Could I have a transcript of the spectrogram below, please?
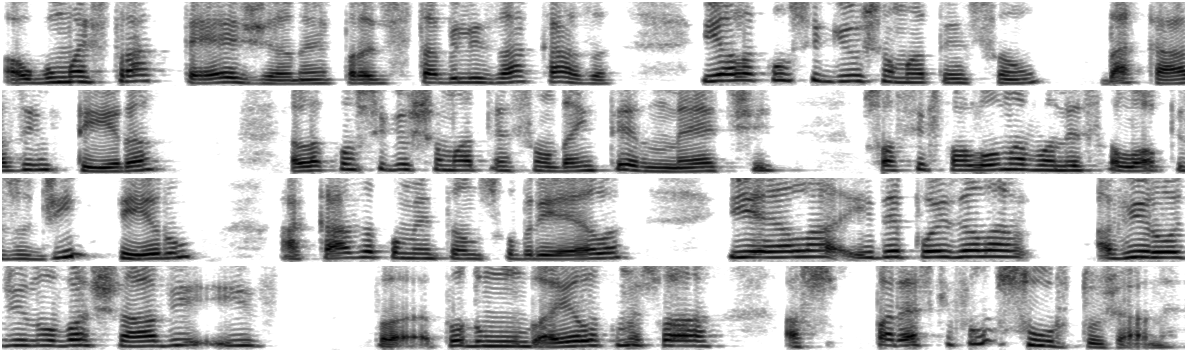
alguma estratégia, né, para desestabilizar a casa. E ela conseguiu chamar a atenção da casa inteira, ela conseguiu chamar a atenção da internet, só se falou na Vanessa Lopes o dia inteiro, a casa comentando sobre ela, e ela e depois ela virou de novo a chave e pra, todo mundo. Aí ela começou a, a, Parece que foi um surto já, né?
